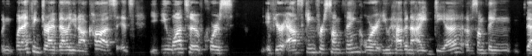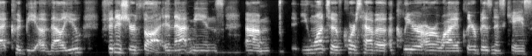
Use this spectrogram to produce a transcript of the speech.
when, when I think drive value, not cost, it's you, you want to, of course, if you're asking for something or you have an idea of something that could be of value, finish your thought. And that means um, you want to, of course, have a, a clear ROI, a clear business case.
